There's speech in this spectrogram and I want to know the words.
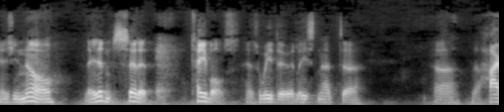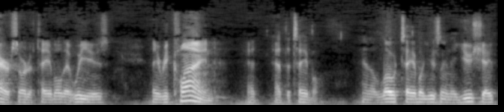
As you know, they didn't sit at tables as we do, at least not uh, uh, the higher sort of table that we use. They reclined at, at the table, and a low table, usually in a U shape.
